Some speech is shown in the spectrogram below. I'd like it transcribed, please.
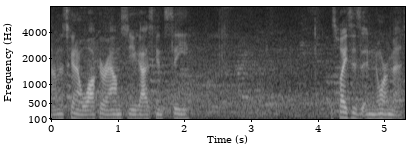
I'm just gonna walk around so you guys can see. This place is enormous.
